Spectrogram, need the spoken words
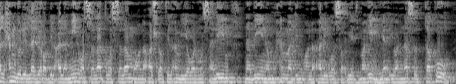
Alhamdulillahi Rabbil Alamin Wassalatu wassalamu ala ashrafil anbiya wal mursalin Nabiina Muhammadin wa ala alihi wa sahbihi ajma'in Ya ayuhan nasu taku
